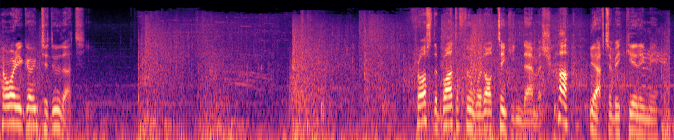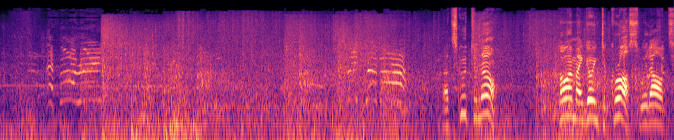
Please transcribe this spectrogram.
How are you going to do that? Cross the battlefield without taking damage. Ha! You have to be kidding me. That's good to know. How am I going to cross without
